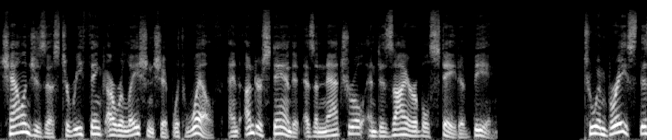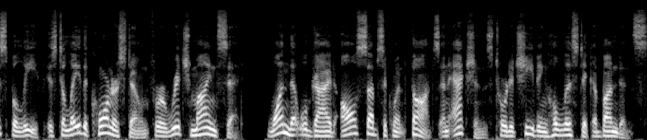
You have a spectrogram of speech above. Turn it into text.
challenges us to rethink our relationship with wealth and understand it as a natural and desirable state of being. To embrace this belief is to lay the cornerstone for a rich mindset, one that will guide all subsequent thoughts and actions toward achieving holistic abundance.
